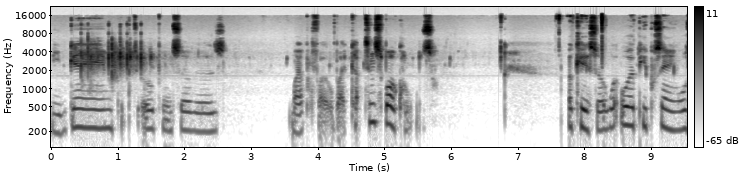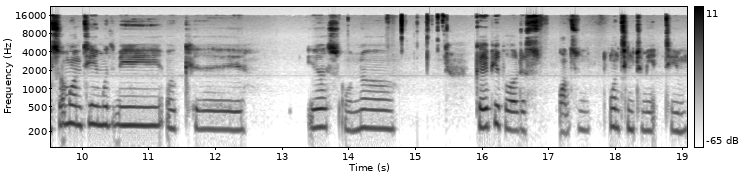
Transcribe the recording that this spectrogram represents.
Leave game. Click to open servers. My profile by CaptainSparklez. Okay, so what were people saying? Will someone team with me? Okay. yes or no. Okay, people are just wanting wanting to meet team.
